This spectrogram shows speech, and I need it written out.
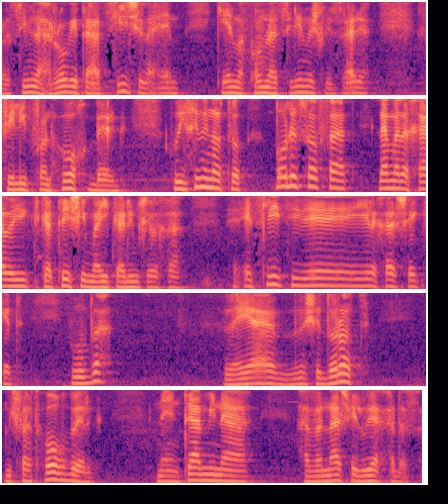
רוצים להרוג את האציל שלהם, כי אין מקום לאצילים בשוויצריה, פיליפ פון הוכברג, הוא הזמין אותו, בוא לצרפת, למה לך להתכתש עם האיכרים שלך? אצלי תהיה לך שקט. והוא בא. והיה במשך דורות, משפחת הוכברג נהנתה מן ההבנה של לואי ה-11.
